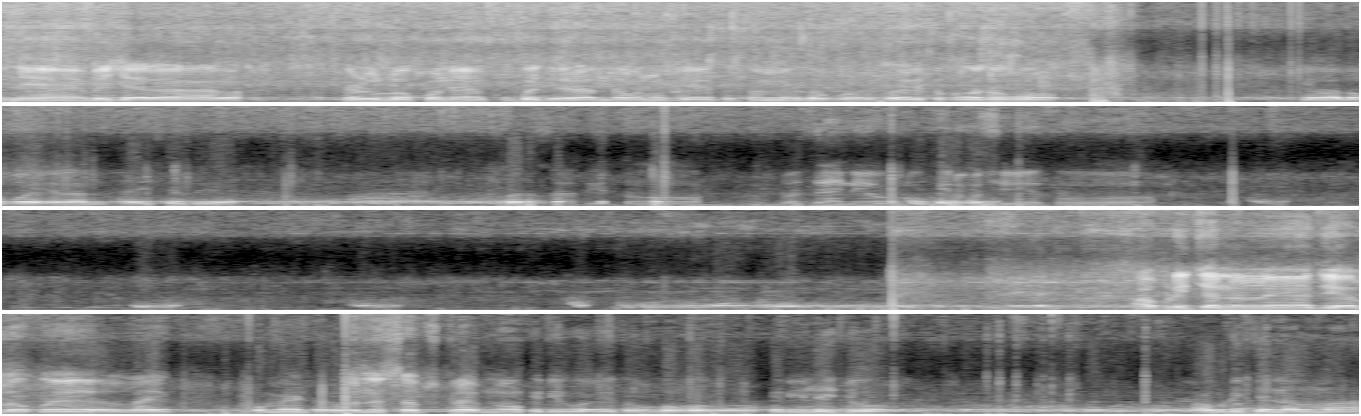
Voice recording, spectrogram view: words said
અને બિચારા ખેડૂત લોકોને ખૂબ જ હેરાન થવાનું છે, તો તમે લોકો જોઈ શકો છો. કેવા લોકો હેરાન થાય છે તે વરસાદે તો બધાને ઓલું કર્યું છે, તો આપણી ચેનલને જે લોકોએ લાઈક કોમેન્ટ અને સબસ્ક્રાઈબ ન કરી હોય તો કરી લેજો. આપણી ચેનલમાં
